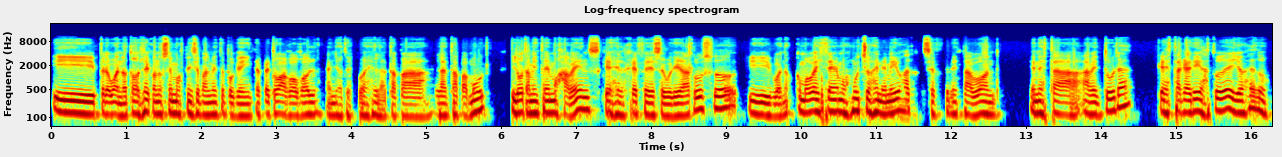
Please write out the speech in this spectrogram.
Y, pero bueno, todos le conocemos principalmente porque interpretó a Gogol años después en la etapa, la etapa Moore. Y luego también tenemos a Benz, que es el jefe de seguridad ruso. Y bueno, como veis, tenemos muchos enemigos a los que se enfrenta Bond en esta aventura. ¿Qué destacarías tú de ellos, Edu?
